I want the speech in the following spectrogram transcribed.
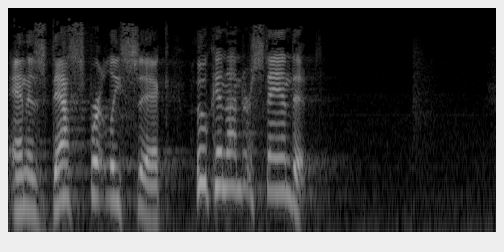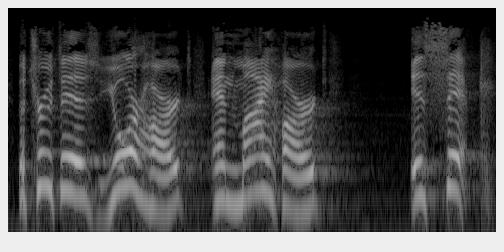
and is desperately sick. Who can understand it? The truth is, your heart and my heart is sick.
